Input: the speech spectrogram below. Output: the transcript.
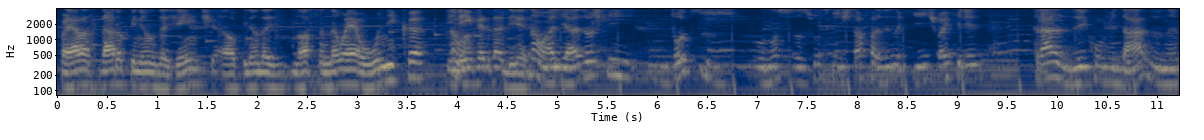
para elas dar a opinião da gente. A opinião da nossa não é única e não, nem verdadeira. Não, aliás, eu acho que em todos os nossos assuntos que a gente está fazendo aqui, a gente vai querer trazer convidados, né?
